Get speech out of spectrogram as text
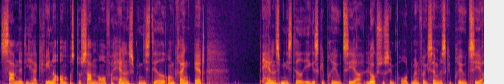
samle de her kvinder om at stå sammen over for Handelsministeriet omkring, at Handelsministeriet ikke skal prioritere luksusimport, men for eksempel skal prioritere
